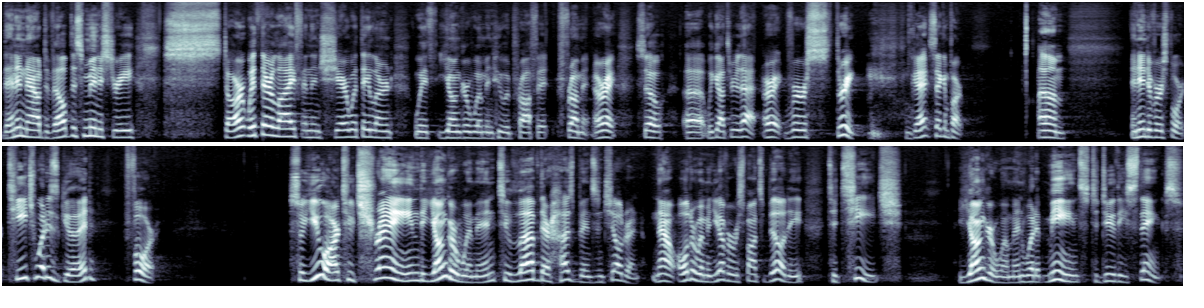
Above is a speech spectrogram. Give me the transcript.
then and now, develop this ministry, start with their life, and then share what they learned with younger women who would profit from it. All right, so uh, we got through that. All right, verse 3. Okay, second part. Um, and into verse 4 teach what is good, for. So you are to train the younger women to love their husbands and children. Now, older women, you have a responsibility to teach younger women what it means to do these things.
